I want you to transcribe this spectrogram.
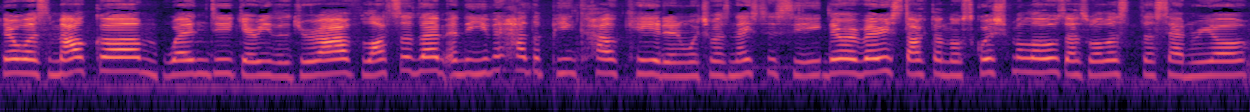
There was Malcolm, Wendy, Gary the Giraffe, lots of them, and they even had the pink cow Kaden, which was nice to see. They were very stocked on those Squishmallows as well as the Sanrio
